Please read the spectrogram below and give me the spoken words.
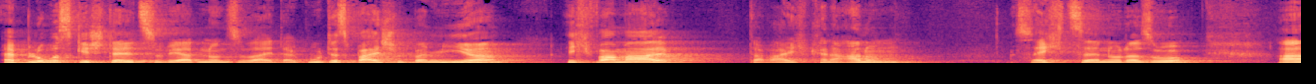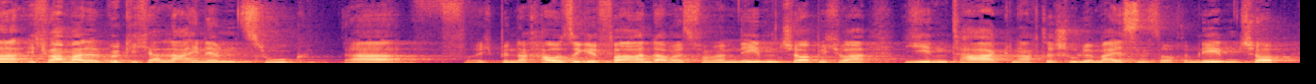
äh, bloßgestellt zu werden und so weiter. Gutes Beispiel bei mir, ich war mal, da war ich keine Ahnung, 16 oder so, äh, ich war mal wirklich alleine im Zug, äh, ich bin nach Hause gefahren, damals von meinem Nebenjob, ich war jeden Tag nach der Schule meistens noch im Nebenjob,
